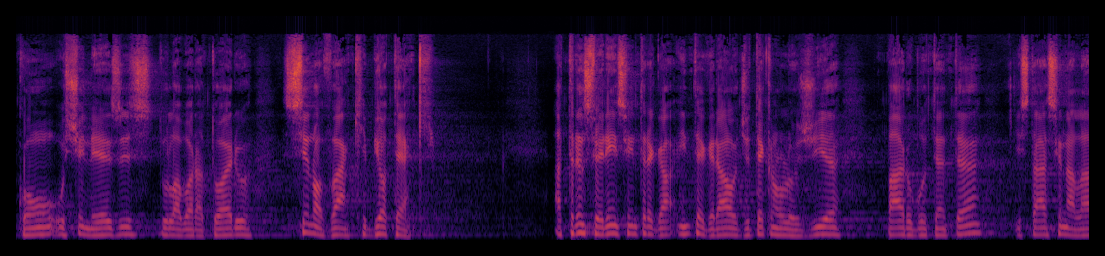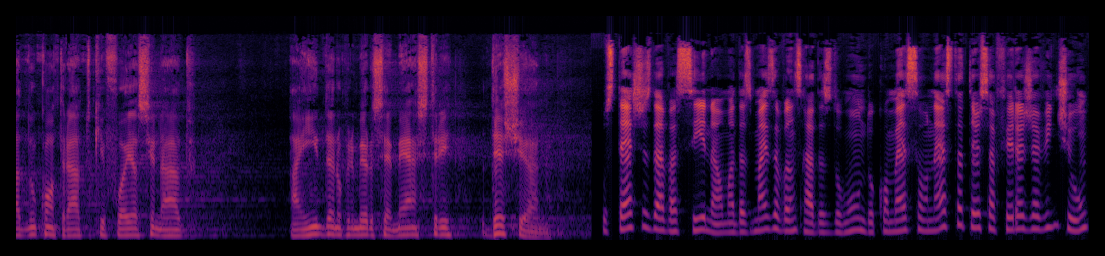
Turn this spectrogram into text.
com os chineses do laboratório Sinovac Biotech. A transferência integral de tecnologia para o Butantan está assinalado no contrato que foi assinado ainda no primeiro semestre deste ano. Os testes da vacina, uma das mais avançadas do mundo, começam nesta terça-feira, dia 21,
